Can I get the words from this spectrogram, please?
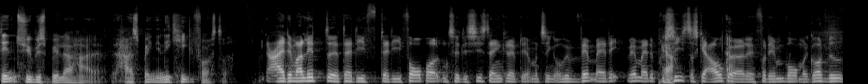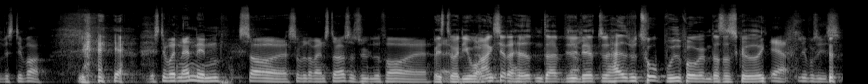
Den type spillere har, har Spanien ikke helt fostret. Nej, det var lidt, øh, da de, da de får bolden til det sidste angreb, der man tænker, okay, hvem er det, hvem er det præcis, ja. der skal afgøre ja. det for dem, hvor man godt ved, hvis det var, ja, ja. hvis det var den anden ende, så, så ville der være en større sandsynlighed for... Uh, hvis det var de orange, der havde den, der, ja. så havde du to bud på, hvem der så skød, ikke? Ja, lige præcis.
